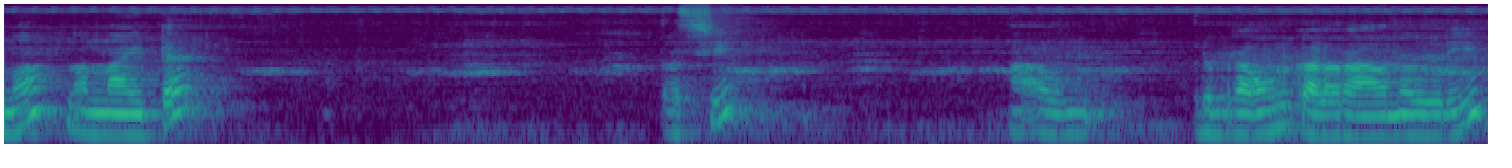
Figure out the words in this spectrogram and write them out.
ഒന്ന് നന്നായിട്ട് ഇറച്ചി ഒരു ബ്രൗൺ കളർ ആകുന്നത് വരെയും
